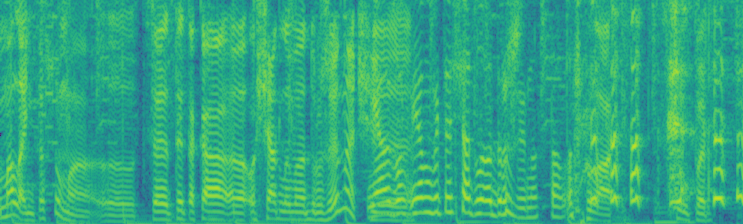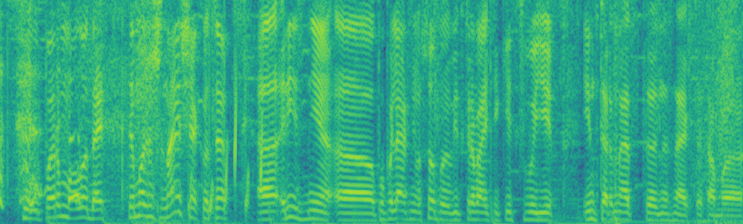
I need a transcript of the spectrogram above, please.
маленька сума. Е, Це ти така е, ощадлива дружина? Чи... Я, я, мабуть, ощадлива дружина стала. Клас, супер, супер, молодець. Ти можеш, знаєш, як оце е, різні е, популярні особи відкривають якісь свої інтернет, не знаю, як це там е,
